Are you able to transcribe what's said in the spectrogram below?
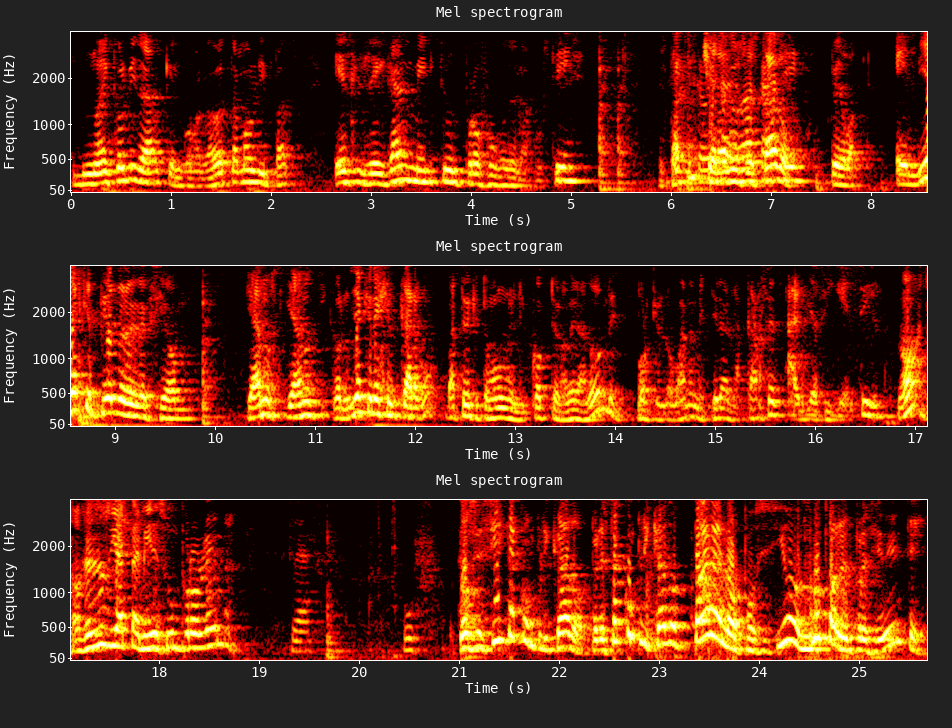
y no hay que olvidar que el gobernador de Tamaulipas es legalmente un prófugo de la justicia. Está trincherado en su estado, pero el día que pierde la elección, ya no, ya no, cuando día que deje el cargo, va a tener que tomar un helicóptero a ver a dónde, porque lo van a meter a la cárcel al día siguiente. Sí. ¿No? Entonces eso ya también es un problema. Claro. Uf. Entonces sí está complicado, pero está complicado para la oposición, no para el presidente.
